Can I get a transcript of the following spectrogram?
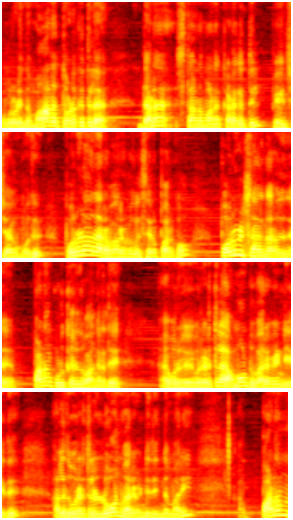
உங்களுடைய இந்த மாத தொடக்கத்தில் தன ஸ்தானமான கடகத்தில் பயிற்சி ஆகும்போது பொருளாதார வரவுகள் சிறப்பாக இருக்கும். பொருள் சார்ந்த அதாவது பணம் கொடுக்கறது வாங்குறது ஒரு ஒரு இடத்துல அமௌண்ட் வர வேண்டியது அல்லது ஒரு இடத்துல லோன் வர வேண்டியது இந்த மாதிரி பணம்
